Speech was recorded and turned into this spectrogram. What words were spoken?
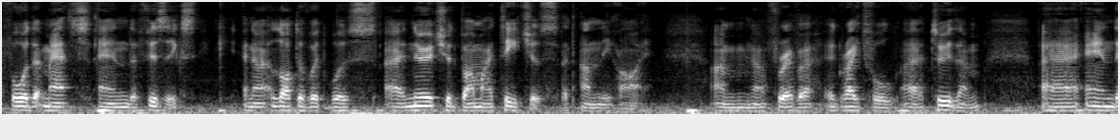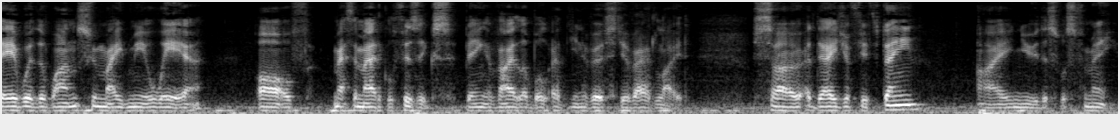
for the maths and the physics, and a lot of it was nurtured by my teachers at Unley High. I'm forever grateful to them, and they were the ones who made me aware of mathematical physics being available at the University of Adelaide. So at the age of 15, I knew this was for me.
